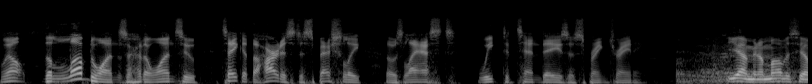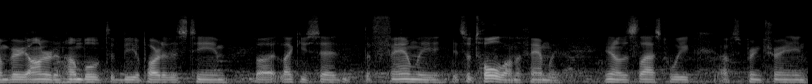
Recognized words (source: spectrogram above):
Well, the loved ones are the ones who take it the hardest, especially those last week to 10 days of spring training. Yeah, I mean, I'm obviously I'm very honored and humbled to be a part of this team, but like you said, the family, it's a toll on the family. You know, this last week of spring training,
